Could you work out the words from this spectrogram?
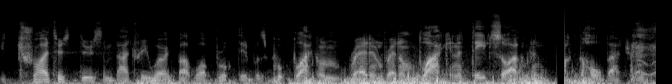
We tried to do some battery work, but what Brooke did was put black on red and red on black in a deep cycle and fuck the whole battery.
